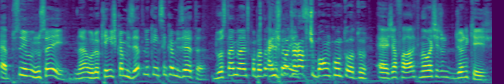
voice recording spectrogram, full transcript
É possível, não sei, né? O Liu Kang de camiseta e o Liu Kang sem camiseta. Duas timelines completamente Aí a gente pode jogar diferentes. futebol um contra o outro. É, já falaram que não vai ter Johnny Cage.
